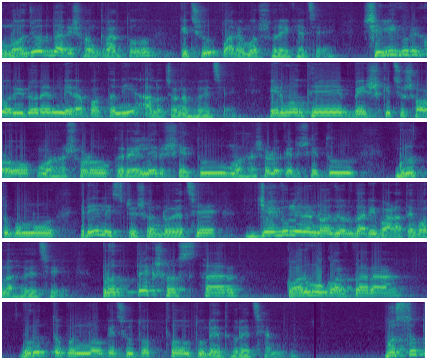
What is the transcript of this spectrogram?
নজরদারি সংক্রান্ত কিছু পরামর্শ রেখেছে। শিলিগুড়ি করিডোরের নিরাপত্তা নিয়ে আলোচনা হয়েছে। এর মধ্যে বেশ কিছু সড়ক, মহাসড়ক, রেলের সেতু, মহাসড়কের সেতু, গুরুত্বপূর্ণ রেল স্টেশন রয়েছে, যেগুলির নজরদারি বাড়াতে বলা হয়েছে। প্রত্যেক সংস্থার কর্মকর্তারা গুরুত্বপূর্ণ কিছু তথ্য তুলে ধরেছেন। বস্তুত,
